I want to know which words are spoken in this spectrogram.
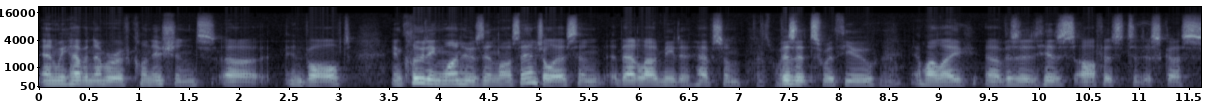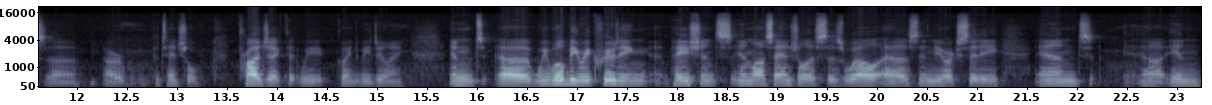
And we have a number of clinicians uh, involved, including one who's in Los Angeles, and that allowed me to have some visits with you yeah. while I uh, visited his office to discuss uh, our potential project that we're going to be doing. And uh, we will be recruiting patients in Los Angeles as well as in New York City and in,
